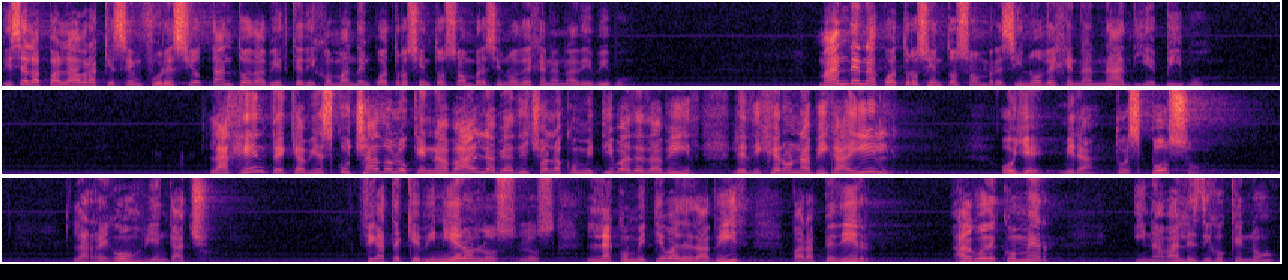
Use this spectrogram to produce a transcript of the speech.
Dice la palabra que se enfureció tanto David que dijo, manden 400 hombres y no dejen a nadie vivo. Manden a 400 hombres y no dejen a nadie vivo. La gente que había escuchado lo que Nabal le había dicho a la comitiva de David, le dijeron a Abigail, oye, mira, tu esposo la regó bien gacho. Fíjate que vinieron los, los, la comitiva de David para pedir algo de comer y Nabal les dijo que no.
